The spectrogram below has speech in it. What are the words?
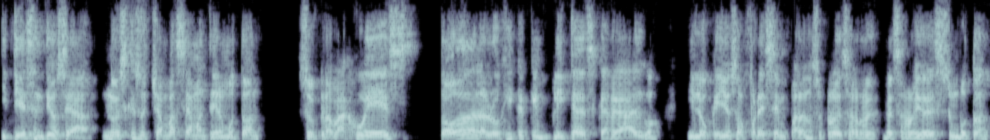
y tiene sentido, o sea, no es que su chamba sea mantener un botón, su trabajo es toda la lógica que implica descargar algo y lo que ellos ofrecen para nosotros los desarrolladores es un botón.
